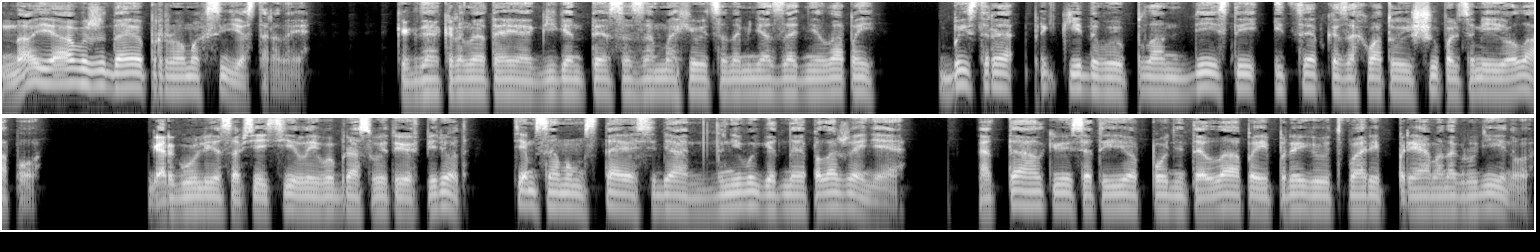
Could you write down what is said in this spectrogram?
но я выжидаю промах с ее стороны. Когда крылатая гигантесса замахивается на меня задней лапой, быстро прикидываю план действий и цепко захватываю щупальцами ее лапу. Горгулья со всей силой выбрасывает ее вперед, тем самым ставя себя в невыгодное положение. Отталкиваясь от ее поднятой лапы и прыгаю твари прямо на грудину.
